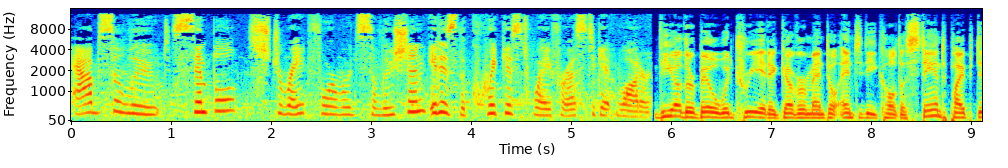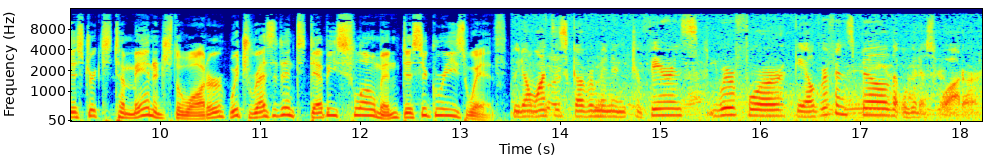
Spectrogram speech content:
absolute, simple, straightforward solution. It is the quickest quickest way for us to get water. The other bill would create a governmental entity called a standpipe district to manage the water, which resident Debbie Sloman disagrees with. We don't want this government interference. We're for Gail Griffin's bill that will get us water.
